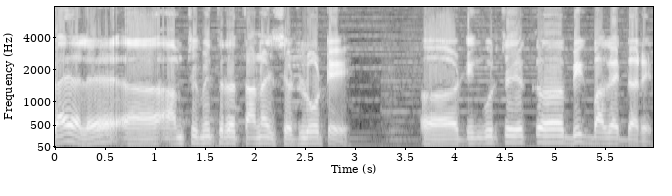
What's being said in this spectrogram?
काय झालंय अं, आमचे मित्र तानाजी शेठ लोटे डिंगूरचे एक बिग बागायतदार आहेत.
